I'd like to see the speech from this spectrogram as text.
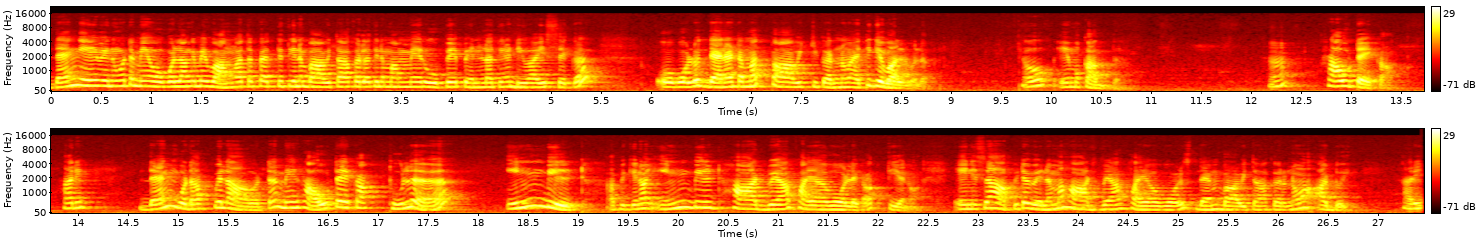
දැන් ඒ වෙනුවට මේ ඕගොල්ලන්ගේ මේ වම් අත පැත්තේ තියෙන භාවිතා කරලා තියෙන මම මේ රූපේ පෙන්ලා තියෙන ඩිවයිස් එක ඕගොල්ලෝ දැනටමත් පාවිච්චි කරනවා ඇති ගෙවල් වල. ඔව් ඒ මොකක්ද? රවුටර් එකක්. හරි. දැන් ගොඩක් වෙලාවට මේ රවුටර් එකක් තුල ඉන්බිල්ට් අපි කියනවා ඉන්බිල්ට් හાર્ඩ්වෙයාර් ෆයර්වෝල් එකක් තියෙනවා. ඒ නිසා අපිට වෙනම hardware firewalls දැන් භාවිතා කරනවා අඩුයි. හරි.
